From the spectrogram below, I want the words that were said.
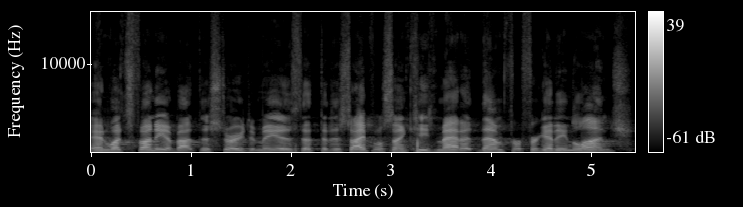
And what's funny about this story to me is that the disciples think he's mad at them for forgetting lunch.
